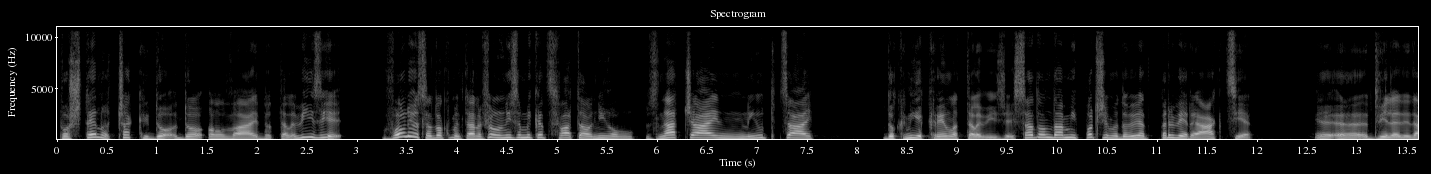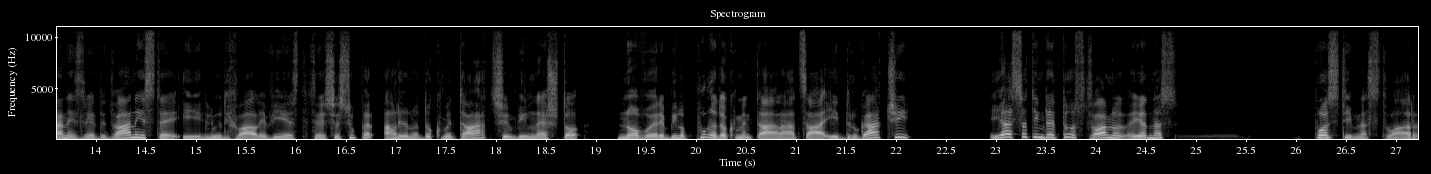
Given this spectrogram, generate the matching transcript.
pošteno čak i do, do, ovaj, do televizije. Volio sam dokumentarne filme, nisam nikad shvatao njihov značaj, ni utjecaj dok nije krenula televizija. I sad onda mi počnemo dobivati prve reakcije e, e 2011. 2012. i ljudi hvale vijesti, to je sve super, ali ono dokumentarci su im bili nešto novo, jer je bilo puno dokumentaraca i drugačiji. I ja shvatim da je to stvarno jedna pozitivna stvar.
